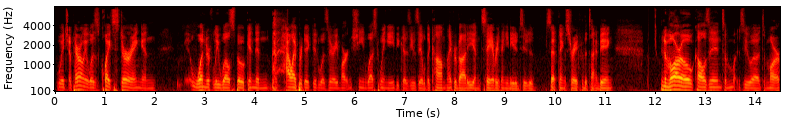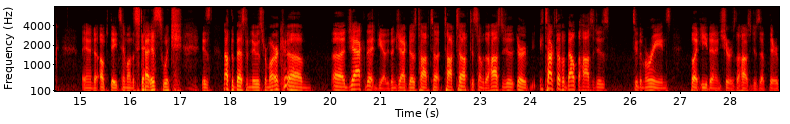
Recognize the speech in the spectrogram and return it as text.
which apparently was quite stirring and wonderfully well spoken, and how I predicted was very Martin Sheen West Wingy because he was able to calm everybody and say everything he needed to to set things straight for the time being. Navarro calls in to to uh, to Mark and uh, updates him on the status, which is not the best of news for Mark. Um, uh, Jack, that yeah, then Jack does talk t- talk tough to some of the hostages, or he talks tough about the hostages to the Marines, but he then ensures the hostages that they're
